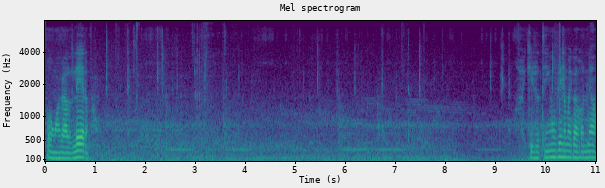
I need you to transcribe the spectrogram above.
Pô, uma galera, meu. Já tem um vindo mega ronel.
